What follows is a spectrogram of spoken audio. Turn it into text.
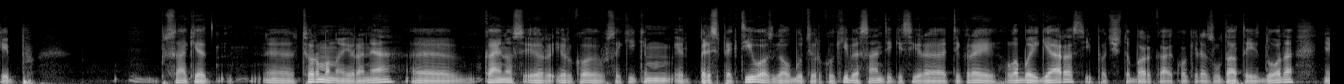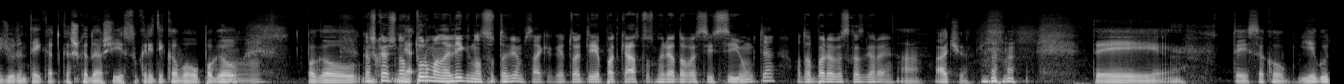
kaip sakė, Turmano yra, ne, kainos ir, ir sakykime, ir perspektyvos, galbūt ir kokybės santykis yra tikrai labai geras, ypač dabar, ką, kokį rezultatą jis duoda, nežiūrint tai, kad kažkada aš jį sukritikavau pagal... Mhm. Pagal... Kažkas, žinok, ne... Turmaną lygino su tavim, sakė, kai tu atėjai podcastus norėdavas įsijungti, o dabar jau viskas gerai. A, ačiū. tai Tai sakau, jeigu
